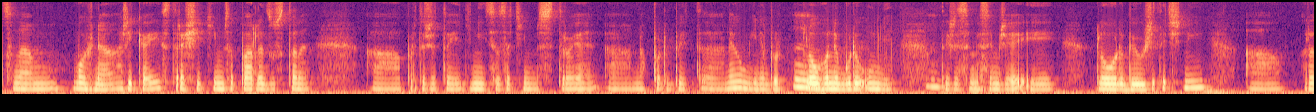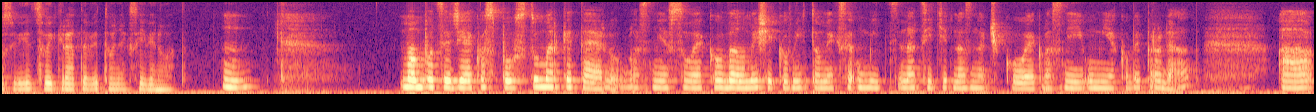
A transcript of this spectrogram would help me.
co nám možná říkají, straší tím, co pár let zůstane. A protože to je jediný, co zatím stroje napodobit neumí nebo hmm. dlouho nebudou umět. Hmm. Takže si myslím, že je i dlouhodobě užitečný a rozvíjet svoji kreativitu a nějak se jí věnovat. Hmm. Mám pocit, že jako spoustu marketérů vlastně jsou jako velmi šikovní v tom, jak se umí nacítit na značku, jak vlastně ji umí jakoby prodat. A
